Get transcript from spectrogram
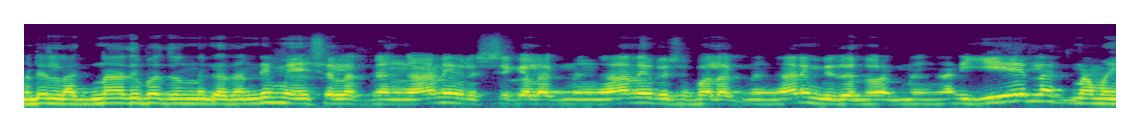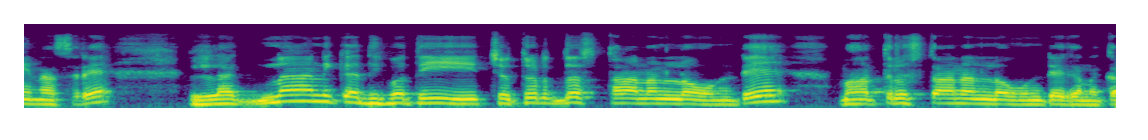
అంటే లగ్నాధిపతి ఉంది కదండి మేష లగ్నం కానీ వృశ్చిక లగ్నం కానీ వృషభ లగ్నం కానీ మిథున లగ్నం కానీ ఏ లగ్నమైనా సరే లగ్నానికి అధిపతి చతుర్థ స్థానంలో ఉంటే మాతృస్థానంలో ఉంటే కనుక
